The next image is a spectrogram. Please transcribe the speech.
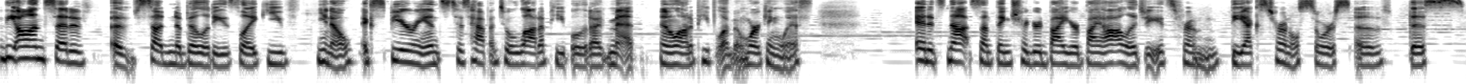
The onset of, of sudden abilities like you've, you know, experienced has happened to a lot of people that I've met and a lot of people I've been working with. And it's not something triggered by your biology. It's from the external source of this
